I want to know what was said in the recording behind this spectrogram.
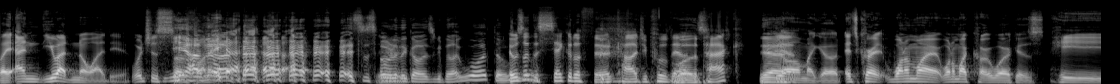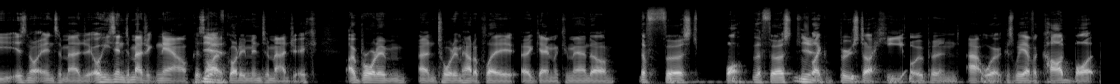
like, and you had no idea, which is so yeah, funny. I know. it's just one of the guys gonna be like, "What the?" It was like the second or third card you pulled out of the pack. yeah. Oh my god, it's great. One of my one of my coworkers, he is not into Magic, or he's into Magic now because Yeah. I've got him into Magic. I brought him and taught him how to play a game of Commander. The first box, the first Yeah. like booster he opened at work because we have a card bot.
